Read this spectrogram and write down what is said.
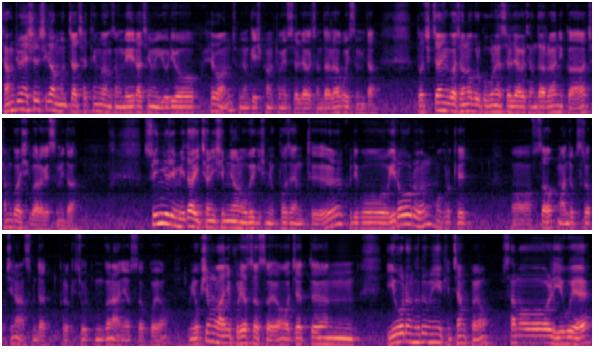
장중에 실시간 문자 채팅 방송 매일 아침 유료 회원 전용 게시판을 통해서 전략을 전달을 하고 있습니다. 또 직장인과 전업을 구분해서 전략을 전달을 하니까 참고하시기 바라겠습니다. 수익률입니다. 2020년 526% 그리고 1월은 뭐 그렇게 어, 썩 만족스럽지는 않습니다. 그렇게 좋은 건 아니었었고요. 좀 욕심을 많이 부렸었어요. 어쨌든 2월은 흐름이 괜찮고요. 3월 이후에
